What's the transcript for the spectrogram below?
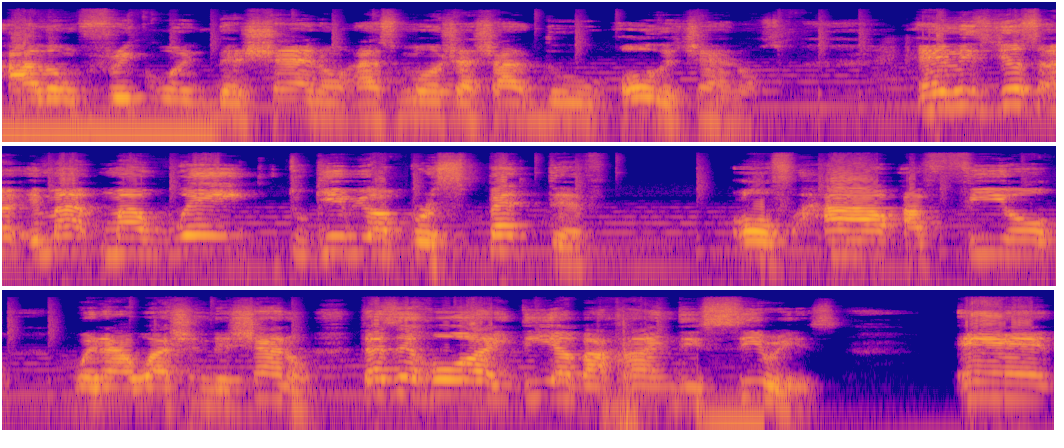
I don't frequent their channel as much as I do all the channels. And it's just uh, my, my way to give you a perspective of how I feel when I'm watching the channel. That's the whole idea behind this series. And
